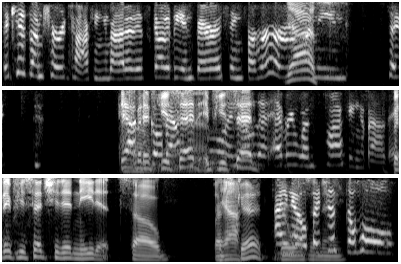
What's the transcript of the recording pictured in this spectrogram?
the kids I'm sure are talking about it. It's got to be embarrassing for her. Yes. I mean, to Yeah, but if you said if you said that everyone's talking about it. but if you said she didn't eat it, so that's Yeah. good. I know, but any- just the whole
